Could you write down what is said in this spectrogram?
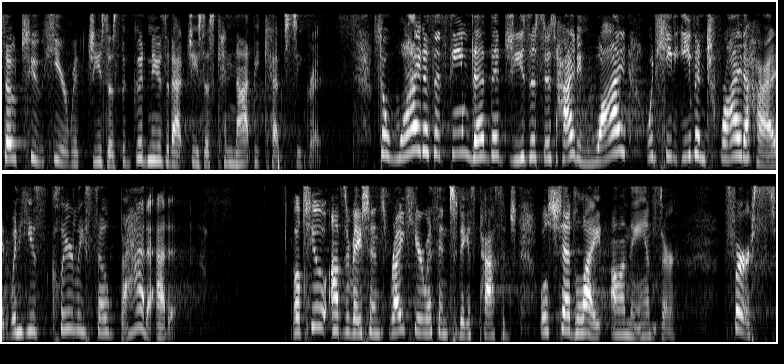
so too here with Jesus. The good news about Jesus cannot be kept secret. So, why does it seem then that Jesus is hiding? Why would he even try to hide when he's clearly so bad at it? Well, two observations right here within today's passage will shed light on the answer. First,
